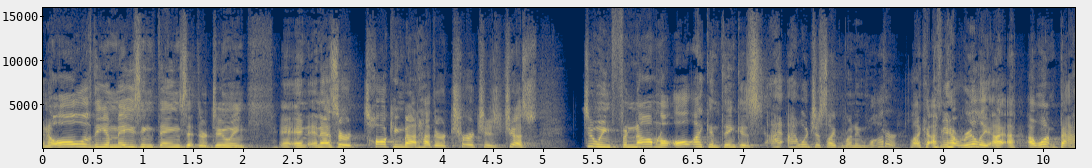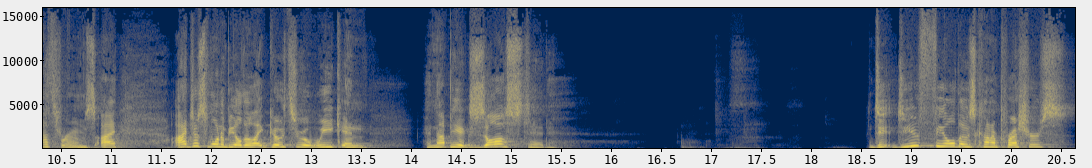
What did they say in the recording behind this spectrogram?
and all of the amazing things that they're doing. And, and as they're talking about how their church is just doing phenomenal, all I can think is, I, I would just like running water. Like, I mean, I really, I, I want bathrooms. I, I just want to be able to like go through a week and, and not be exhausted. Do, do you feel those kind of pressures?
